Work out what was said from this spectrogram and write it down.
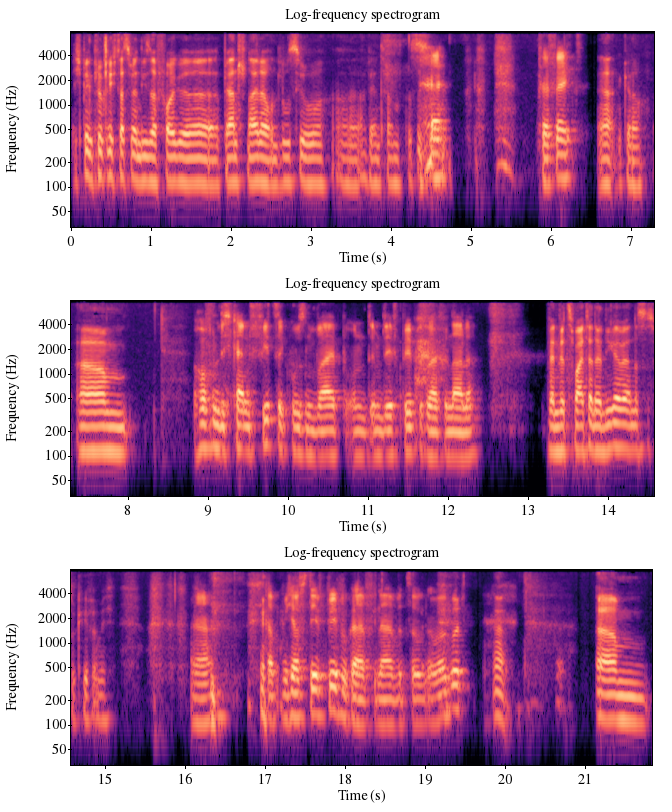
Ich bin glücklich, dass wir in dieser Folge Bernd Schneider und Lucio äh, erwähnt haben. Perfekt. Ja, genau. Ähm, hoffentlich kein Vizekusen-Vibe und im DFB-Pokalfinale. Wenn wir Zweiter in der Liga werden, ist das okay für mich. Ja, ich habe mich aufs DFB-Pokalfinale bezogen, aber gut. Ja. Ähm,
